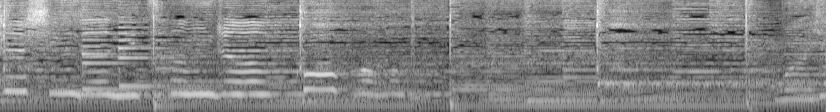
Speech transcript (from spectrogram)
痴心的你曾找过我，我要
